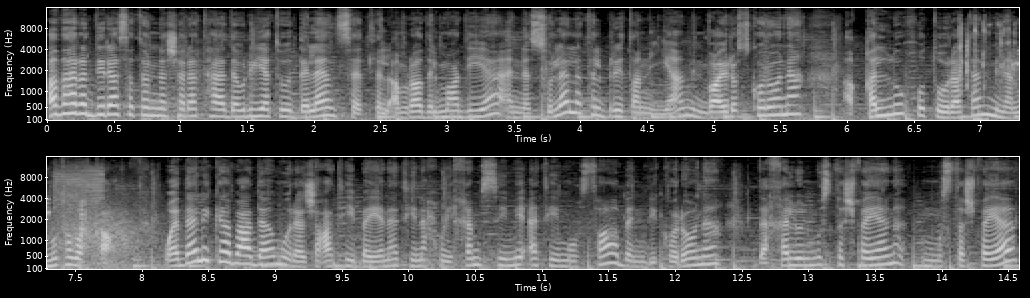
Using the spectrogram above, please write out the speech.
أظهرت دراسة نشرتها دورية ذا لانست للأمراض المعدية أن السلالة البريطانية من فيروس كورونا أقل خطورة من المتوقع وذلك بعد مراجعة بيانات نحو 500 مصاب بكورونا دخلوا المستشفيات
